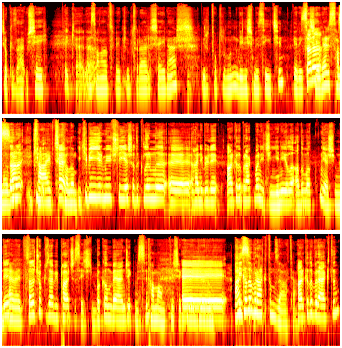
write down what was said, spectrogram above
çok güzel bir şey. Pekala. Sanat ve kültürel şeyler bir toplumun gelişmesi için gerekli Sana, şeyler. Sana, sana da 2000 sahip çıkalım. He, 2023'te yaşadıklarını e, hani böyle arkada bırakman için yeni yıla adım attın ya şimdi. Evet. Sana çok güzel bir parça seçtim. Bakalım beğenecek misin? Tamam teşekkür Ee, ediyorum. Arkada kesin- bıraktım zaten. Arkada bıraktın.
